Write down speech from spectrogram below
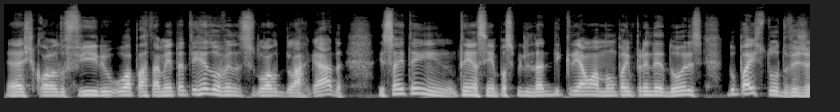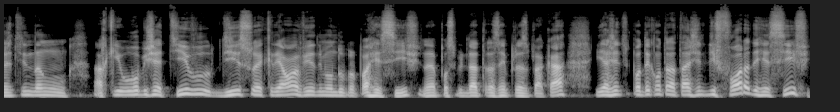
é a escola do filho, o apartamento, a gente resolvendo isso logo de largada, isso aí tem, tem assim, a possibilidade de criar uma mão para empreendedores do país todo. Veja, a gente não. Aqui o objetivo disso é criar uma via de mão dupla para Recife, né? a possibilidade de trazer empresas para cá, e a gente poder contratar gente de fora de Recife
